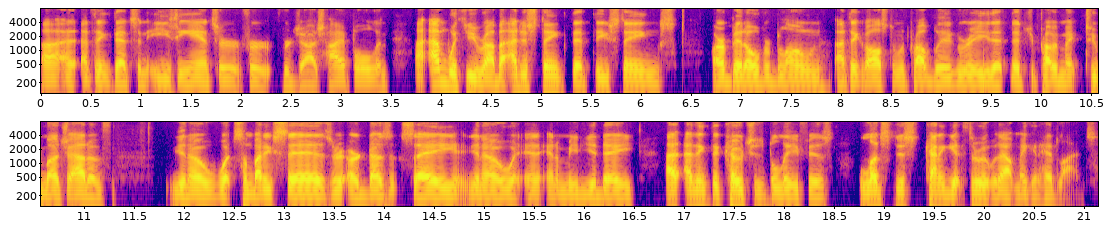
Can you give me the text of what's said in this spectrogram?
uh, I, I, think that's an easy answer for for Josh Heupel, and I, am with you, Rob. I just think that these things are a bit overblown. I think Austin would probably agree that that you probably make too much out of you know what somebody says or, or doesn't say you know in, in a media day. I, I think the coach's belief is let's just kind of get through it without making headlines.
